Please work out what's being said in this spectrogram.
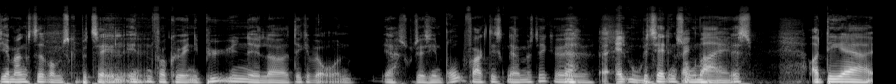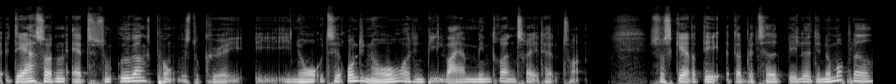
de har mange steder, hvor man skal betale, enten for at køre ind i byen, eller det kan være over en ja, skulle jeg sige, en bro faktisk nærmest, ikke? Ja, øh, alt muligt. Betalingszoner. Yes. Og det er, det er sådan, at som udgangspunkt, hvis du kører i, i, i Norge, til, rundt i Norge, og din bil vejer mindre end 3,5 ton, så sker der det, at der bliver taget et billede af din nummerplade,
